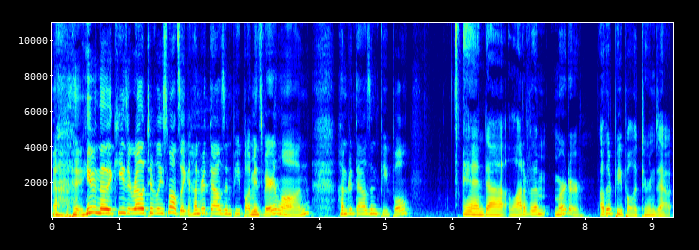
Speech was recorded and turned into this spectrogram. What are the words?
even though the Keys are relatively small, it's like 100,000 people. I mean, it's very long 100,000 people. And uh, a lot of them murder other people, it turns out.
